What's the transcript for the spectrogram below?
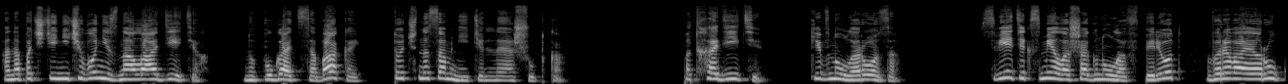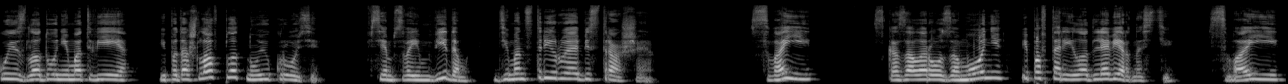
Она почти ничего не знала о детях, но пугать собакой – точно сомнительная шутка. «Подходите!» – кивнула Роза. Светик смело шагнула вперед, вырывая руку из ладони Матвея, и подошла вплотную к Розе, всем своим видом демонстрируя бесстрашие. «Свои!» – сказала Роза Моне и повторила для верности. «Свои!»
